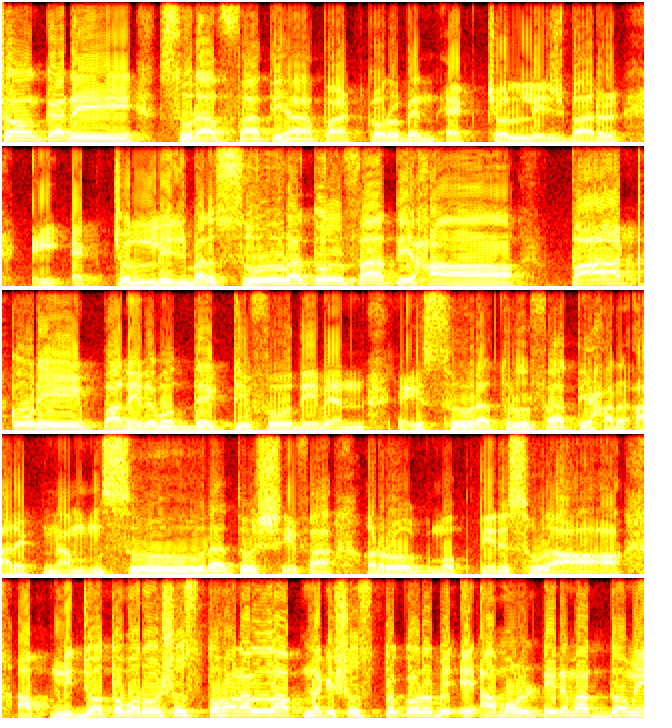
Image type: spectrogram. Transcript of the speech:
সহকারে সুরা ফাতিহা পাঠ করবেন 41 বার। এই 41 বার সুরাতুল ফাতিহা পাঠ করে পানির মধ্যে একটি ফু দিবেন। এই সুরাতুল ফাতিহার আরেক নাম, সুরাতু শিফা, রোগ মুক্তির সুরা। আপনি যত বড় অসুস্থ হন, আল্লাহ আপনাকে সুস্থ করবে এই আমলটির মাধ্যমে।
